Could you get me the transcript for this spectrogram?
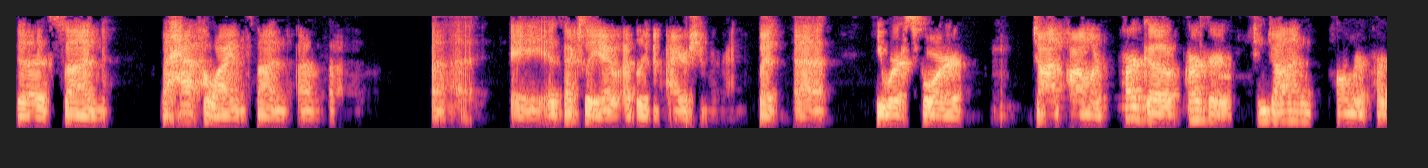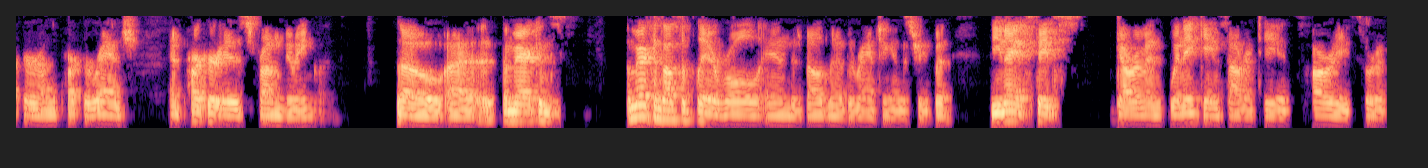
the son, the half Hawaiian son of uh, uh, a. It's actually, I, believe, an Irish immigrant, but uh, he works for John Palmer Parker. Parker, John Palmer Parker on the Parker Ranch, and Parker is from New England. So Americans Americans also play a role in the development of the ranching industry, but the United States government, when it gains sovereignty, it's already sort of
